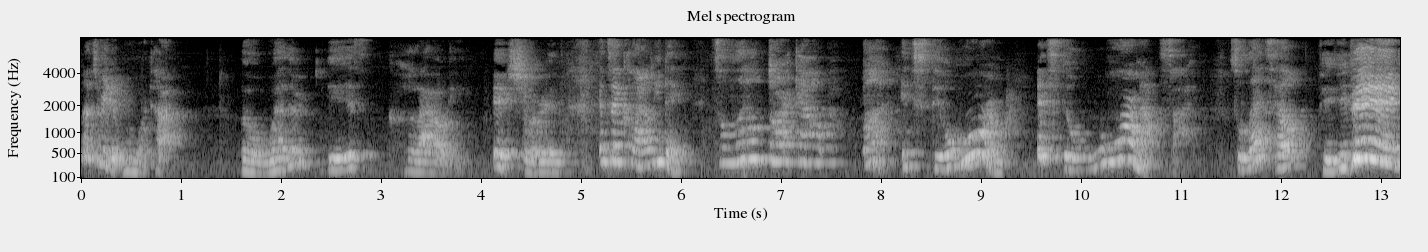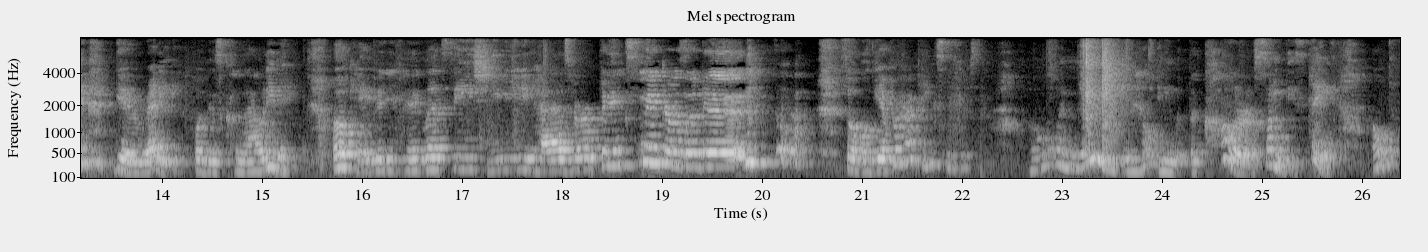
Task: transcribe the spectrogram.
Let's read it one more time. The weather is cloudy. It sure is. It's a cloudy day. It's a little dark out, but it's still warm. It's still warm outside. So let's help Piggy Pig get ready for this cloudy day. Okay, Piggy Pig, let's see. She has her pink sneakers again. so we'll give her her pink sneakers. Oh, and maybe you can help me with the color of some of these things. Oh,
